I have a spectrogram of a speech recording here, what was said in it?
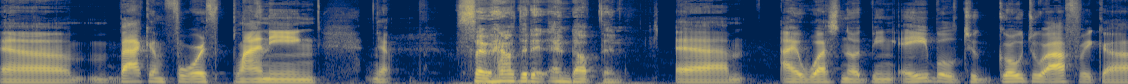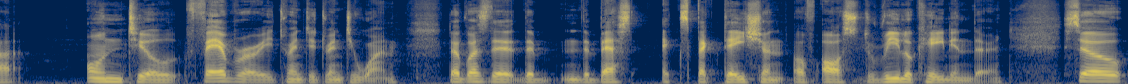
uh, back and forth planning. Yeah. So how did it end up then? Um, I was not being able to go to Africa until February 2021. That was the, the, the best expectation of us to relocate in there. So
